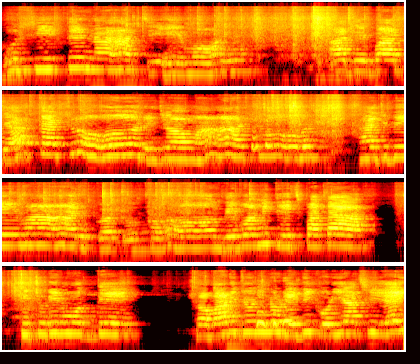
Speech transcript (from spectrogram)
খুশিতে নাচে মন। আজ বাজা জমা চোর। সাজবে মার কতক্ষণ? দেবো আমি তেজপাতা। খিচুড়ির মধ্যে সবার জন্য রেডি করিয়াছি। এই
